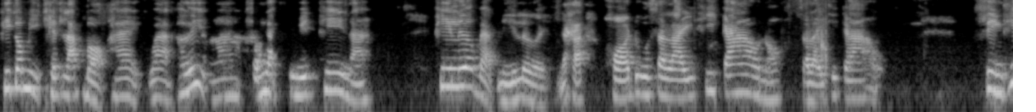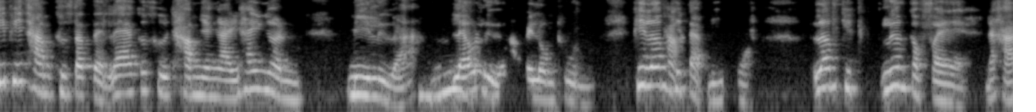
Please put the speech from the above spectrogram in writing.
พี่ก็มีเคล็ดลับบอกให้ว่า เฮ้ยสำหรับชีวิตพี่นะ พี่เลือกแบบนี้เลยนะคะ ขอดูสไลด์ที่เก้าเนาะสไลด์ที่เก้าสิ่งที่พี่ทำคือ step แรกก็คือทำยังไงให้เงินมีเหลือ แล้วเหลือไปลงทุน พี่เริ่มคิดแบบนี้ก่อนเริ่มคิดเรื่องกาแฟนะคะ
